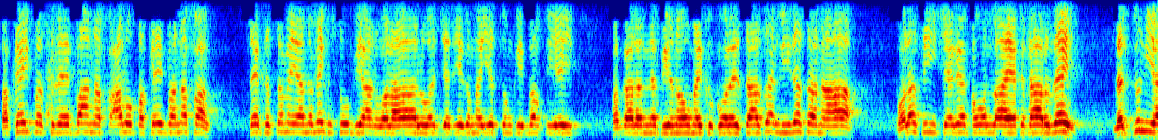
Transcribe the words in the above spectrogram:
fakayfa sideeba nafcalu fakayfa nafcal see kasamayaan may kasuubiyaan walhaal jadiga mayatunki baktiyay faqaala nabiy no may kagolay saasan liidasan ahaa wala sin sheege fa wallahi akdhaarday ladunya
